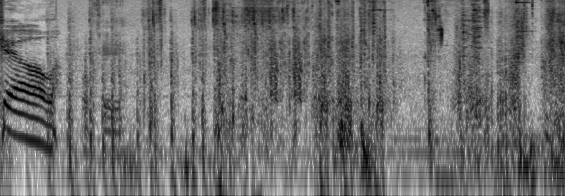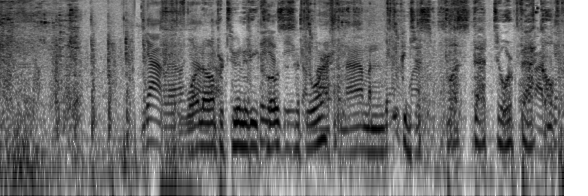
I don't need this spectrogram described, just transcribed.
kill. โอเค ยากแล้ว One ยากแล้ว opportunity ที่จะ closes ตี a กลับ door มาชนะมันยาก You can มาก just bust that door back โอกาส open.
